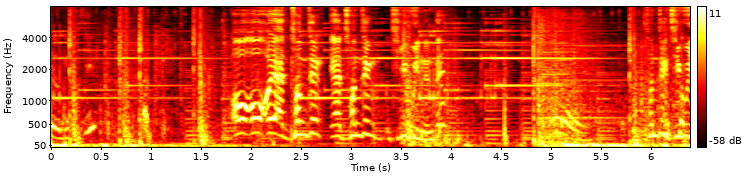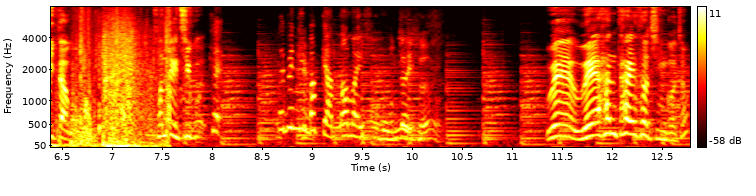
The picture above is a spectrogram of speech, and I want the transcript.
여기 있지? 어, 어, 어, 야, 전쟁, 야, 전쟁 지고 있는데? 어. 전쟁 지고 있다고. 전쟁 지고. 태, 태빈님밖에 안 남아 있어. 혼자 있어요. 왜, 왜 한타에서 진 거죠?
